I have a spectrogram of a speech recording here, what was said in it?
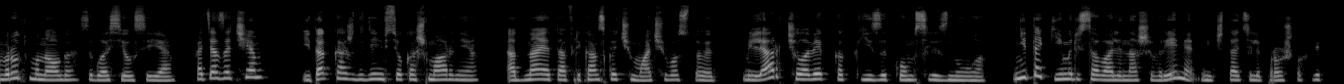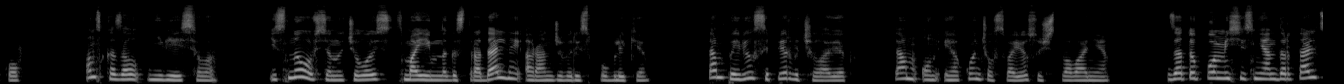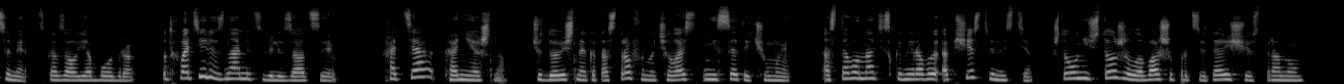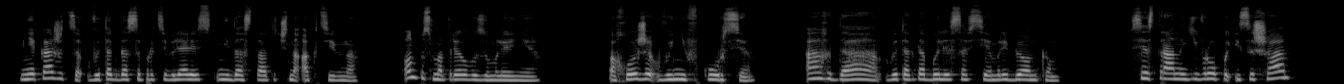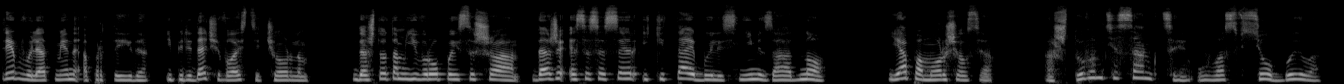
Врут много, согласился я. Хотя зачем? И так каждый день все кошмарнее. Одна эта африканская чума чего стоит. Миллиард человек как языком слезнуло. Не таким рисовали наше время мечтатели прошлых веков. Он сказал невесело. И снова все началось с моей многострадальной оранжевой республики. Там появился первый человек. Там он и окончил свое существование. Зато помеси с неандертальцами, сказал я бодро, подхватили знамя цивилизации. Хотя, конечно, чудовищная катастрофа началась не с этой чумы, а с того натиска мировой общественности, что уничтожило вашу процветающую страну. Мне кажется, вы тогда сопротивлялись недостаточно активно. Он посмотрел в изумление. Похоже, вы не в курсе. Ах да, вы тогда были совсем ребенком. Все страны Европы и США требовали отмены апартеида и передачи власти черным, да что там Европа и США, даже СССР и Китай были с ними заодно. Я поморщился. «А что вам те санкции? У вас все было».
